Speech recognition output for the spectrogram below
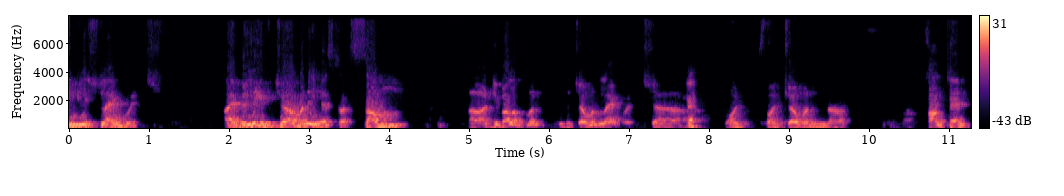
English language. I believe Germany has got some uh, development in the German language uh, okay. for, for German uh, content.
